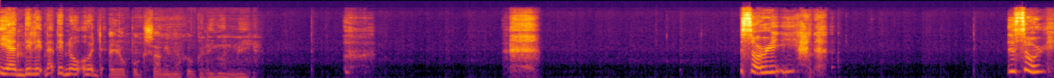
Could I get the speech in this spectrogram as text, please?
Iyan, dili na tinuod. Ayaw pag sangin mo kagalingon, May. Sorry, Ian. Sorry.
